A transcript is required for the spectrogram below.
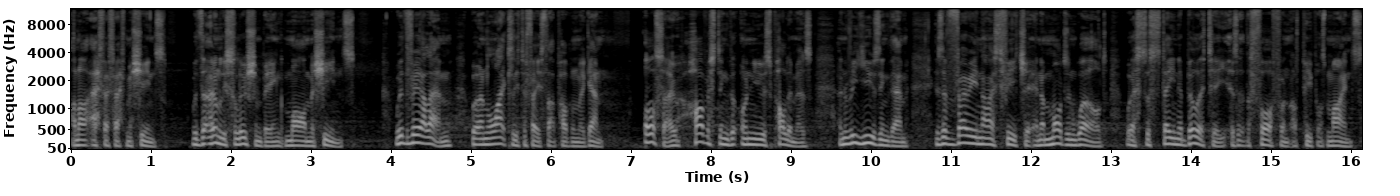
on our FFF machines with the only solution being more machines. With VLM, we're unlikely to face that problem again. Also, harvesting the unused polymers and reusing them is a very nice feature in a modern world where sustainability is at the forefront of people's minds.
